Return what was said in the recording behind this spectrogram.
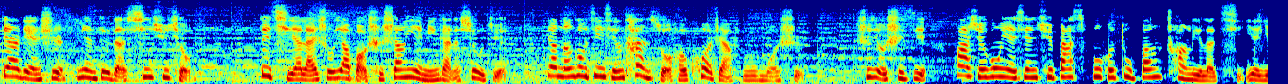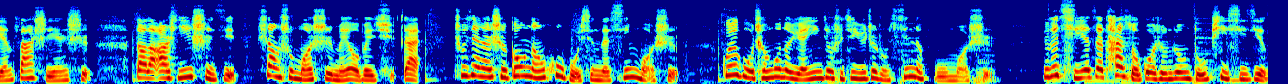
第二点是面对的新需求，对企业来说要保持商业敏感的嗅觉，要能够进行探索和扩展服务模式。十九世纪，化学工业先驱巴斯夫和杜邦创立了企业研发实验室。到了二十一世纪，上述模式没有被取代，出现的是功能互补性的新模式。硅谷成功的原因就是基于这种新的服务模式。有的企业在探索过程中独辟蹊径，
